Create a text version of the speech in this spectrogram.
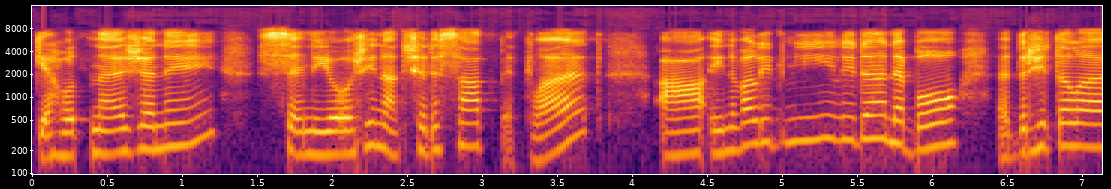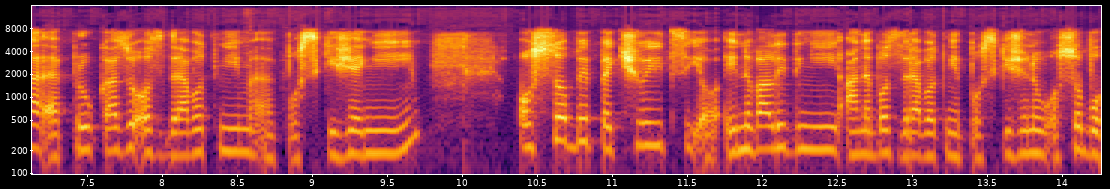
těhotné ženy, seniori nad 65 let a invalidní lidé nebo držitelé průkazu o zdravotním postižení osoby pečující o invalidní anebo zdravotně postiženou osobu.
